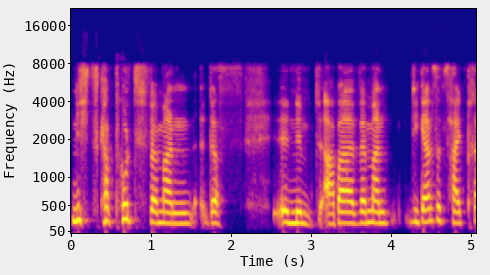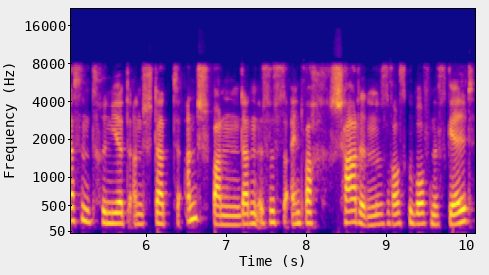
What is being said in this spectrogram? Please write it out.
nichts kaputt, wenn man das äh, nimmt. Aber wenn man die ganze Zeit pressen trainiert anstatt anspannen, dann ist es einfach schade. Dann ist es rausgeworfenes Geld.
